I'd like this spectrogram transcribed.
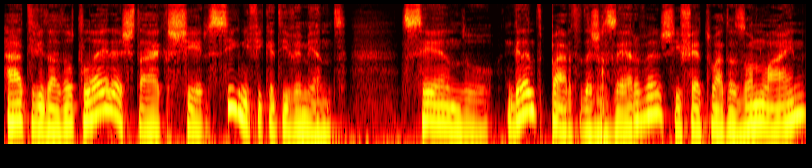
A atividade hoteleira está a crescer significativamente, sendo grande parte das reservas efetuadas online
